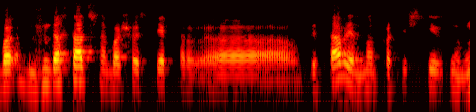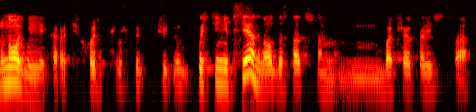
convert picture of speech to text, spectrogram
достаточно большой спектр э, представлен, ну практически ну, многие, короче, хоть чуть, пусть и не все, но достаточно большое количество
